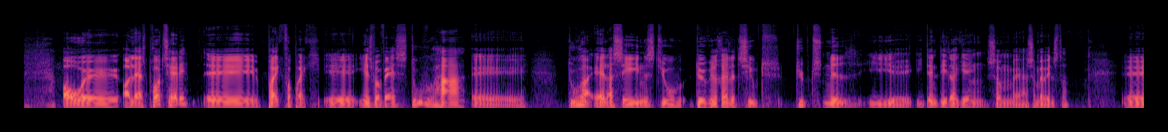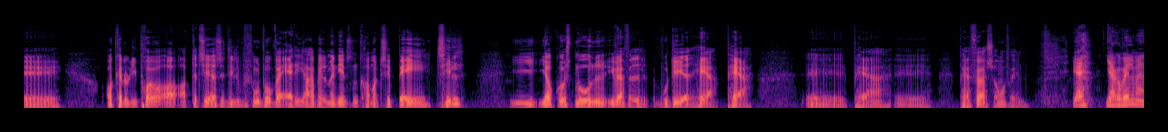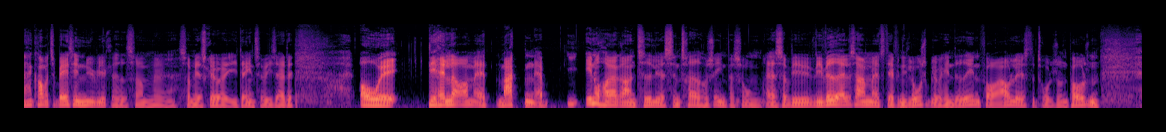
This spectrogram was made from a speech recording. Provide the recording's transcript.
Og, øh, og lad os prøve at tage det øh, brik for brik. Øh, Jesper Vass, du har, øh, du har allersenest jo dykket relativt dybt ned i, øh, i den del af regeringen, som er, som er Venstre. Øh, og kan du lige prøve at opdatere os et lille smule på, hvad er det, Jacob Ellemann Jensen kommer tilbage til i, i august måned, i hvert fald vurderet her per, øh, per, øh, per før sommerferien? Ja, Jacob Ellemann, han kommer tilbage til en ny virkelighed, som, øh, som jeg skriver i dagens avis af det. Og øh, det handler om, at magten er i endnu højere grad end tidligere centreret hos en person. Altså, vi, vi ved alle sammen, at Stephanie Lose blev hentet ind for at aflæste Troels Lund Poulsen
